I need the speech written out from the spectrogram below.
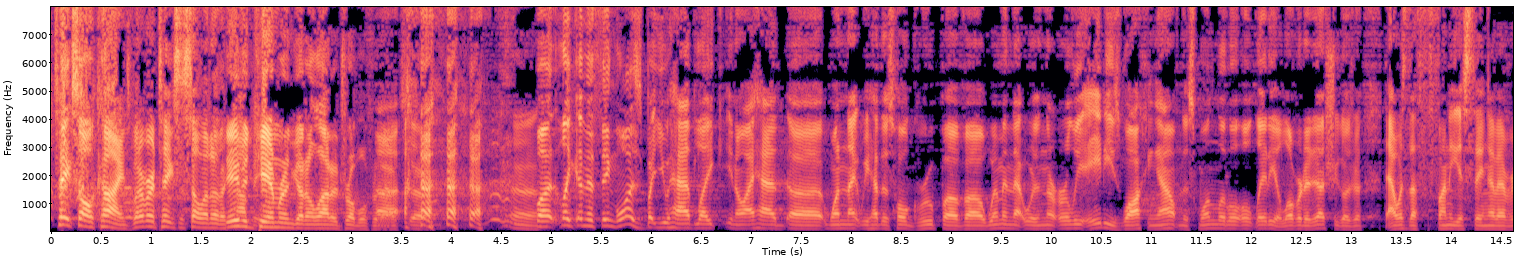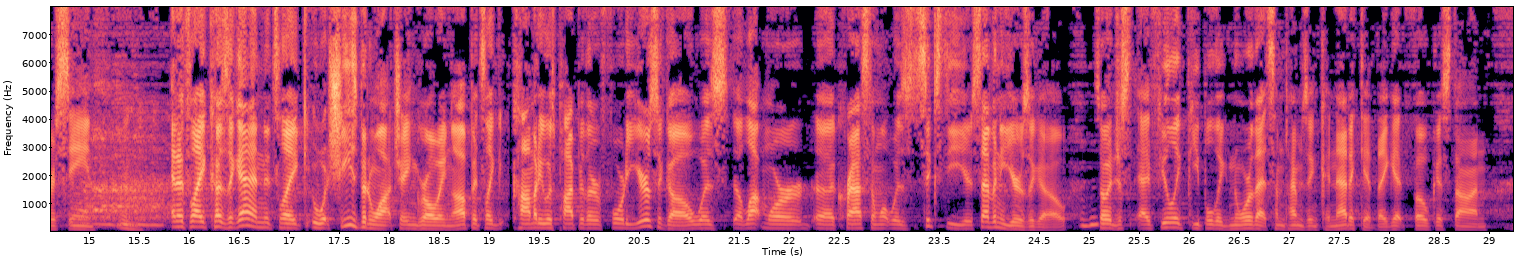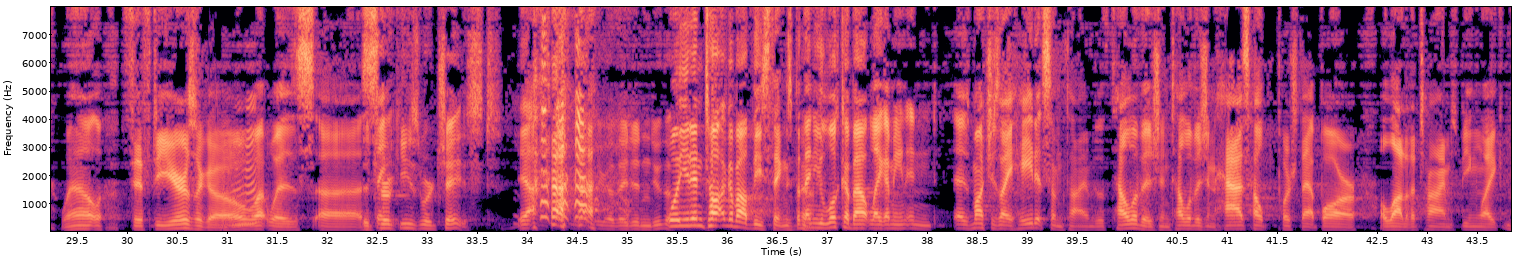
takes all kinds, whatever it takes to sell another. David copy. Cameron got in a lot of trouble for that. so. But like, and the thing was, but you had like, you know, I had uh, one night we had this whole group of uh, women that were in their early 80s walking out, and this one little old lady, I love her to death. She goes, "That was the funniest thing I've ever seen." and it's like, because again, it's like what she's been watching growing up. It's like comedy was popular 40 years ago was a lot more uh, crass than what was 60 or 70 years ago. So it just, I feel like people ignore that sometimes in Connecticut. They get focused on, well, 50 years ago, what was uh, the sa- turkeys were chased. Yeah. they didn't do that. Well, you didn't talk about these things, but then you look about like I mean, and as much as I hate it sometimes with television, television has helped push that bar a lot of the times. Being like,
